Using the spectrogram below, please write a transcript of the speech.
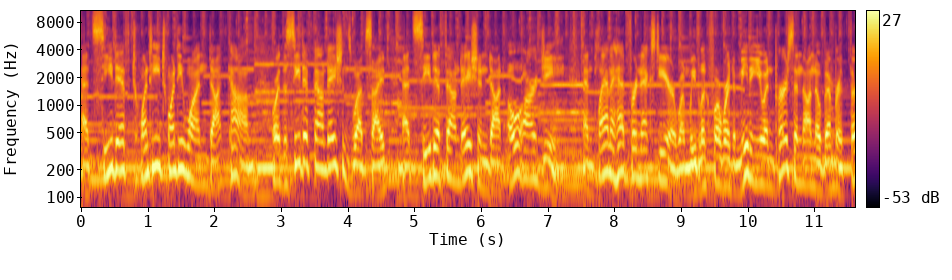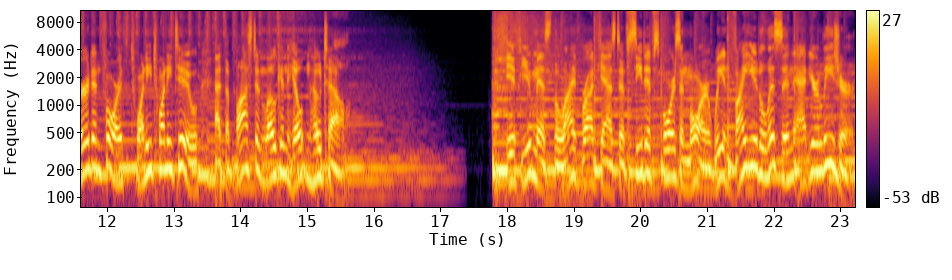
at cdiff2021.com or the C. diff Foundation's website at cdifffoundation.org and plan ahead for next year when we look forward to meeting you in person on November 3rd and 4th, 2022 at the Boston Logan Hilton Hotel. If you missed the live broadcast of C. diff spores and more, we invite you to listen at your leisure.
